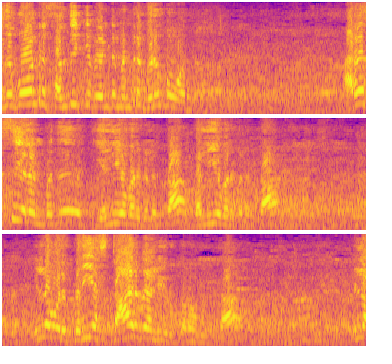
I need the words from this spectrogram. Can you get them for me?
இது போன்று சந்திக்க வேண்டும் என்று விரும்புவார்கள் அரசியல் என்பது எளியவர்களுக்கா வலியவர்களுக்கா? இல்ல ஒரு பெரிய ஸ்டார் வேல்யூ இருக்கிறவங்களுக்கா? இல்ல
